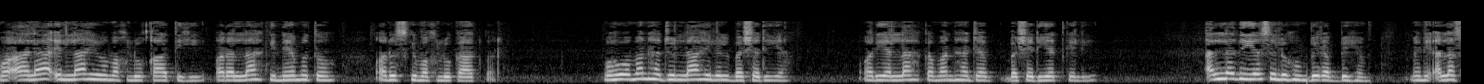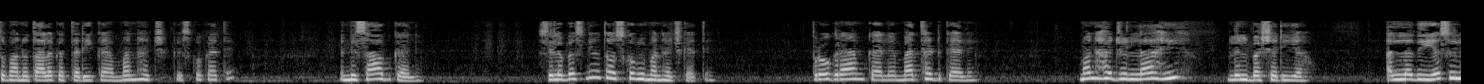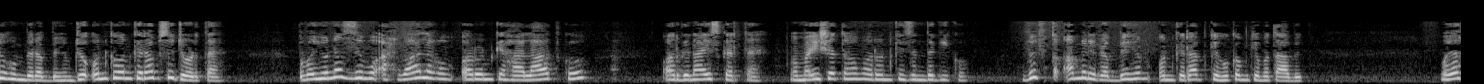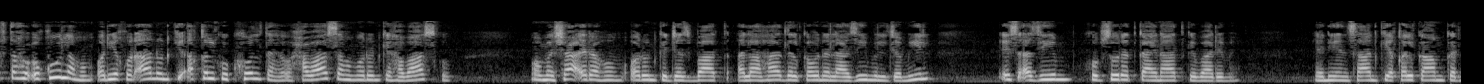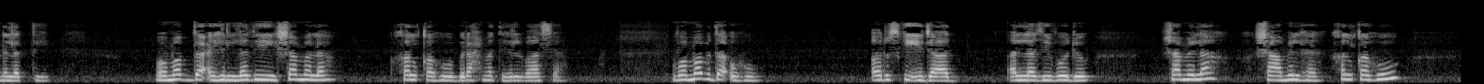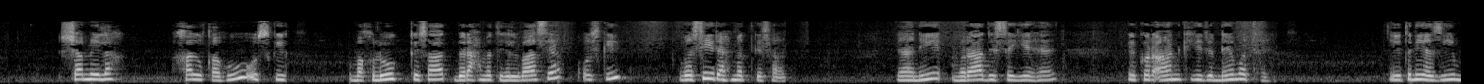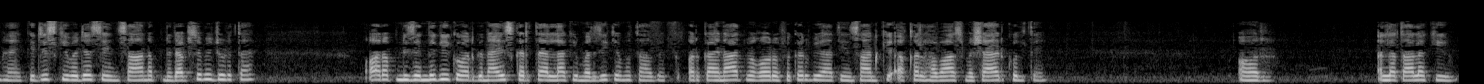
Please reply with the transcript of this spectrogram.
وہ اعلی اللہ و مخلوقات ہی اور اللہ کی نعمتوں اور اس کی مخلوقات پر۔ وہ منحج اللہ البشریہ اور یہ اللہ کا من ہے جب بشریت کے لیے۔ اللہ یس الحم برب یعنی اللہ سبحان تعالیٰ کا طریقہ ہے منہج کس کو کہتے نصاب کہہ لیں۔ سلیبس نہیں ہوتا، اس کو بھی منہج کہتے پروگرام کہہ لیں، میتھڈ کہہ لیں۔ منہج اللہ ہی لل اللہ یس الحم برب جو ان کو ان کے رب سے جوڑتا ہے۔ وہ یونزم احوال اور ان کے حالات کو آرگنائز کرتا ہے۔ وہ معیشت ہم اور ان کی زندگی کو۔ وفق امر رب ان کے رب کے حکم کے مطابق۔ وہ یفتہ اقول اور یہ قرآن ان کی عقل کو کھولتا ہے۔ وہ حواس ہم اور ان کے حواس کو۔ وہ مشاعر اور ان کے جذبات۔ الحاد القون العظیم الجمیل، اس عظیم خوبصورت کائنات کے بارے میں۔ یعنی انسان کی عقل کام کرنے لگتی۔ وہ مبدا اہلدی شمل خلق برحمت الواسع۔ وہ مبدا اور اس کی ایجاد اللہ زی وہ جو شاملہ، شامل ہے خلق شاملہ خلق اس کی مخلوق کے ساتھ، برحمت ہلواسیا اس کی وسیع رحمت کے ساتھ۔ یعنی مراد اس سے یہ ہے کہ قرآن کی جو نعمت ہے، یہ اتنی عظیم ہے کہ جس کی وجہ سے انسان اپنے رب سے بھی جڑتا ہے اور اپنی زندگی کو آرگنائز کرتا ہے اللہ کی مرضی کے مطابق اور کائنات میں غور و فکر بھی آتی انسان کی عقل، حواس، مشاعر کھلتے ہیں۔ اور اللہ تعالی کی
